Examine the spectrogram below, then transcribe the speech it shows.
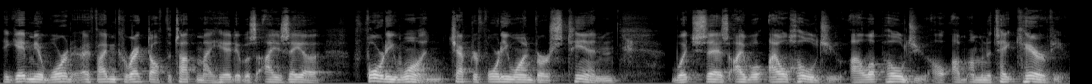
He gave me a word, if I'm correct off the top of my head, it was Isaiah 41, chapter 41, verse 10 which says, I will, I'll hold you, I'll uphold you, i am going to take care of you.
